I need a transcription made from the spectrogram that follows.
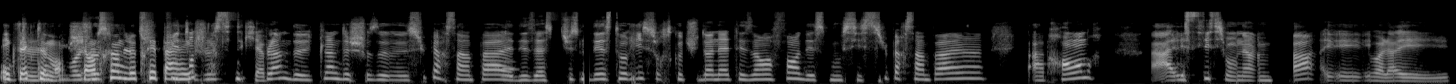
Exactement. Je, suis en train de le préparer. Je sais qu'il y a plein de, plein de choses euh, super sympas, des astuces, des stories sur ce que tu donnes à tes enfants, des smoothies super sympas à prendre, à laisser si on n'aime pas. Et, voilà. Et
